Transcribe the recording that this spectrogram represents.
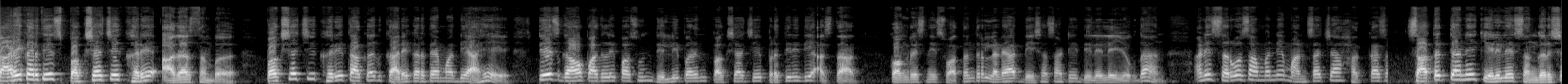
कार्यकर्तेच पक्षाचे खरे आधारस्तंभ पक्षाची खरी ताकद कार्यकर्त्यामध्ये आहे तेच गाव पातळीपासून दिल्लीपर्यंत पक्षाचे प्रतिनिधी असतात. काँग्रेसने स्वातंत्र्य लढ्यात देशासाठी दिलेले योगदान आणि सर्वसामान्य माणसाच्या हक्का सातत्याने केलेले संघर्ष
